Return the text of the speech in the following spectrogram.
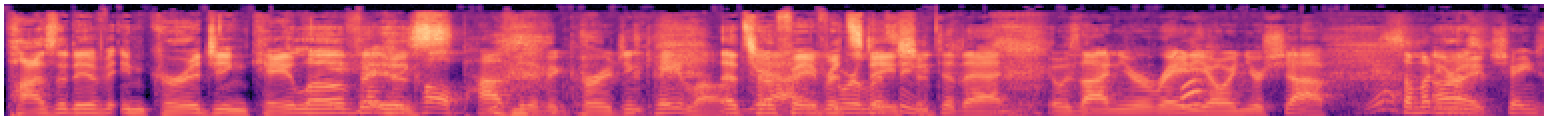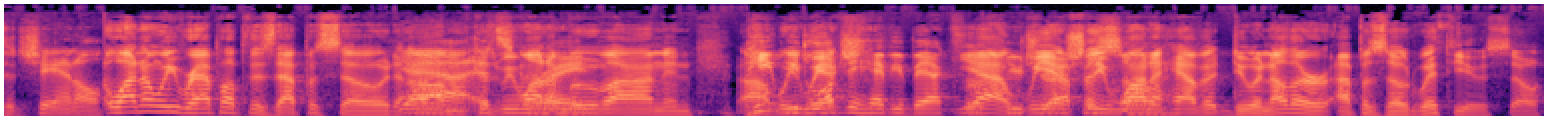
positive encouraging k-love It's is called Positive Encouraging K Love. That's her favorite you were station. Listening to that, it was on your radio in your shop. somebody all must change the channel. Why don't we wrap up this episode? Yeah, because it's we want to move on and uh, Pete, we'd love to have you back for a yeah, future we actually want to have it do another episode with you. So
